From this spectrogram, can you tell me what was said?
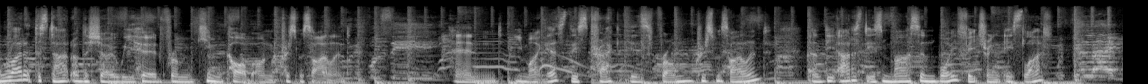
Right at the start of the show, we heard from Kim Cobb on Christmas Island. And you might guess this track is from Christmas Island. And the artist is Marson Boy featuring Eastlife. It's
